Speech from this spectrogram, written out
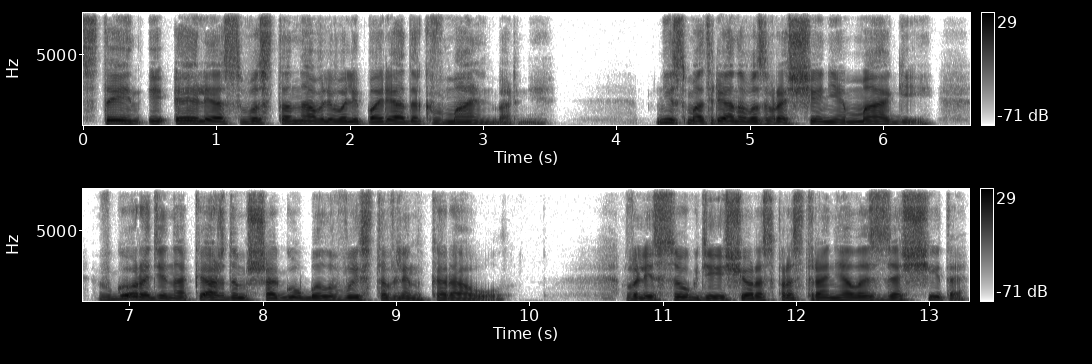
Стейн и Элиас восстанавливали порядок в Мальнборне. Несмотря на возвращение магии, в городе на каждом шагу был выставлен караул. В лесу, где еще распространялась защита,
